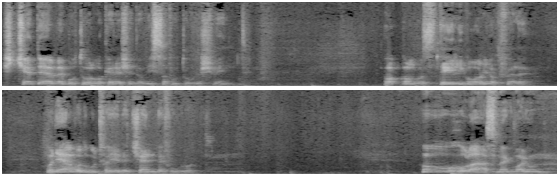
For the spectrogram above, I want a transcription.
s csetelve botolva keresed a visszafutó ösvényt. Pakkangasz téli varjak fele, vagy elvadult fejedet csendbe fúrod. Ó, hol állsz meg vajon?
